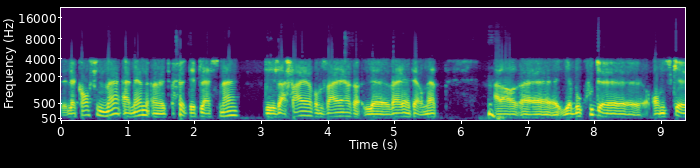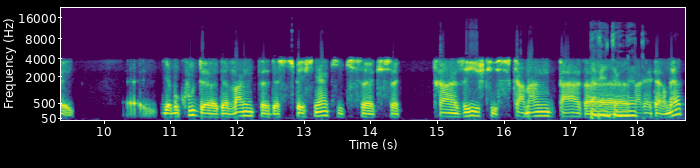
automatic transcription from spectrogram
le confinement amène un, déplacement des affaires vers le vers Internet. Hum. Alors, euh, il y a beaucoup de. On me dit que il y a beaucoup de, de ventes de stupéfiants qui, qui, se, qui se transigent, qui se commandent par, par euh, Internet.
